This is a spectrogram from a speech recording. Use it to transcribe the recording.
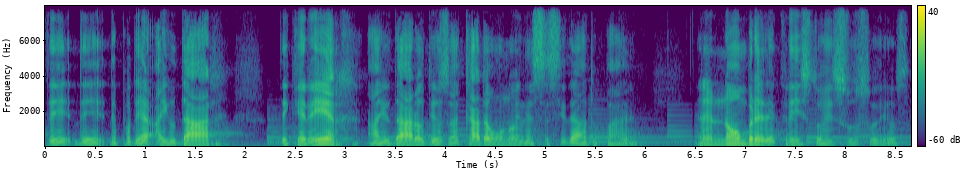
de, de, poder ayudar, de querer ayudar, oh Dios, a cada uno en necesidad, oh Padre. En el nombre de Cristo Jesús, oh Dios.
